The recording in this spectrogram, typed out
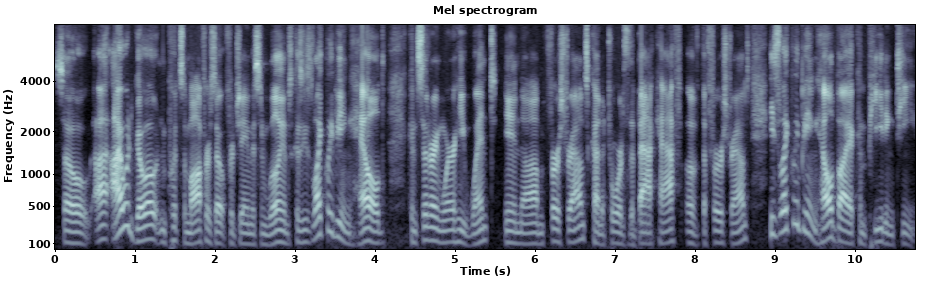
So I, I, would go out and put some offers out for Jameson Williams because he's likely being held, considering where he went in um, first rounds, kind of towards the back half of the first rounds. He's likely being held by a competing team.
